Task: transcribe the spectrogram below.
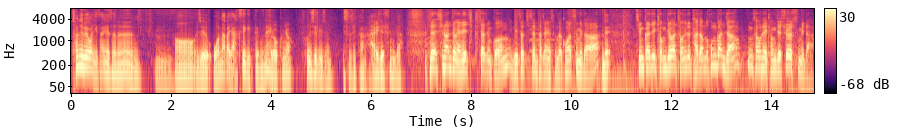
1,200원 이상에서는 음. 어, 이제 원화가 약세기 때문에 그렇군요. 손실이 좀 있을 수 있다는. 알겠습니다. 네, 신환종 NH투자증권 리서치센터장이었습니다. 고맙습니다. 네. 지금까지 경제와 정의를 다잡는 홍반장 홍사원의 경제쇼였습니다.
